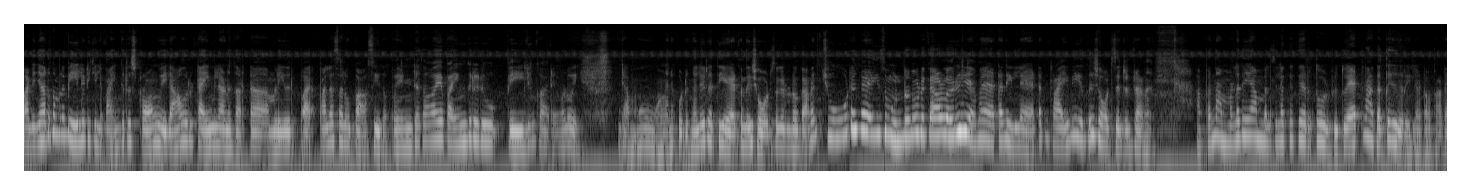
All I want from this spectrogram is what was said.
പടിഞ്ഞാറ് നമ്മൾ വെയിലടിക്കില്ല. ഭയങ്കര സ്ട്രോങ് വെയിൽ. ആ ഒരു ടൈമിലാണ് കറക്റ്റ് നമ്മൾ ഈ ഒരു പല സ്ഥലവും പാസ് ചെയ്തത്. അപ്പോൾ എന്റെതായ ഭയങ്കര ഒരു വെയിലും കാര്യങ്ങളും എന്റെ അമ്മോ അങ്ങനെ കൊടുങ്ങല്ലൂർ എത്തി. ഏട്ടൻ ഷോർട്സ് ഒക്കെ ഇട്ടിട്ടുണ്ടോ. കാരണം ചൂട് കൈസ് മുണ്ടൊന്നും കൊടുക്കാനുള്ള ഒരു ക്ഷമ ഇല്ല ഏട്ടൻ ഡ്രൈവ് ചെയ്ത് ഷോർട്സ് ഇട്ടിട്ടാണ്. അപ്പം നമ്മളത് ഈ അമ്പലത്തിലൊക്കെ കയറി തൊഴുതു. ഏട്ടനകത്ത് കയറിയില്ല കേട്ടോ നട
